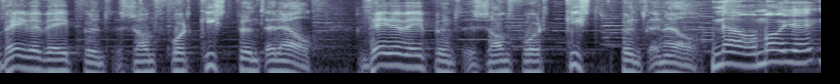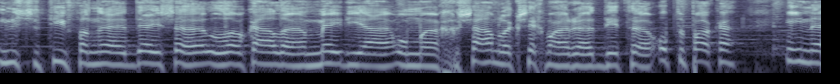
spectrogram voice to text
www.zandvoortkiest.nl www.zandvoortkiest.nl Nou, een mooi initiatief van eh, deze lokale media... om eh, gezamenlijk zeg maar, eh, dit eh, op te pakken in eh,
